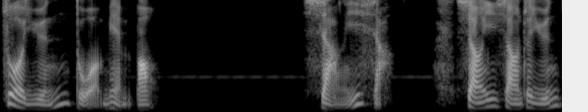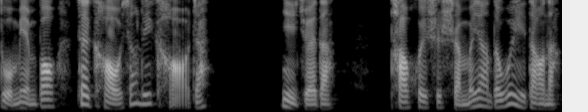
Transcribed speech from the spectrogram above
做云朵面包。想一想，想一想，这云朵面包在烤箱里烤着，你觉得它会是什么样的味道呢？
